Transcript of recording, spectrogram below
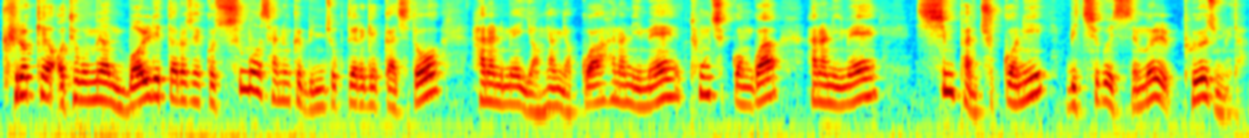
그렇게 어떻게 보면 멀리 떨어져 있고 숨어 사는 그 민족들에게까지도 하나님의 영향력과 하나님의 통치권과 하나님의 심판 주권이 미치고 있음을 보여줍니다.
